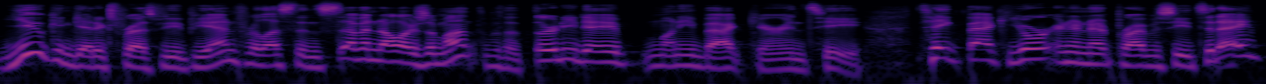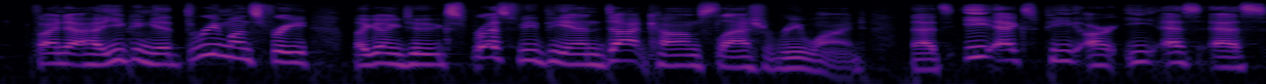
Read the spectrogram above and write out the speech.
You can get ExpressVPN for less than $7 a month with a 30-day money-back guarantee. Take back your internet privacy today. Find out how you can get three months free by going to expressvpn.com slash rewind. That's e x p r e s s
